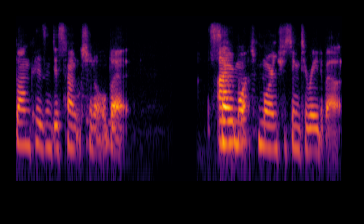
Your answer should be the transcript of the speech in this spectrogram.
bonkers and dysfunctional, but so I much more interesting to read about.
